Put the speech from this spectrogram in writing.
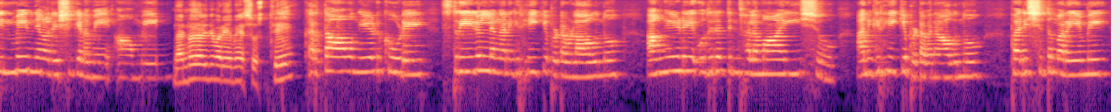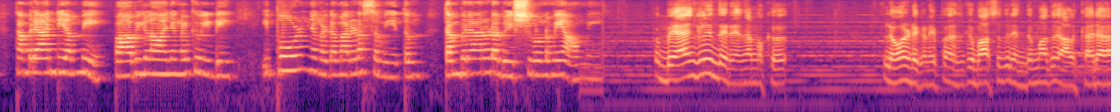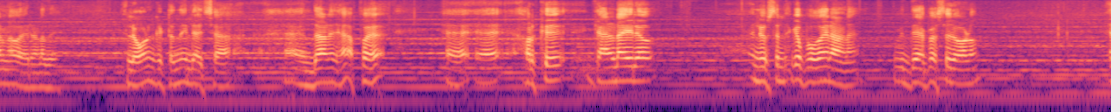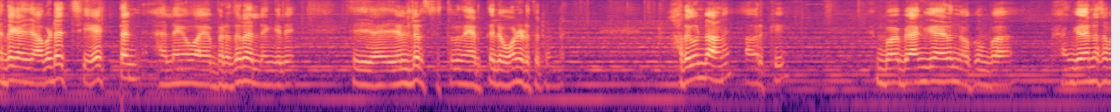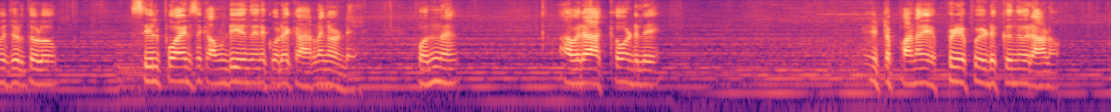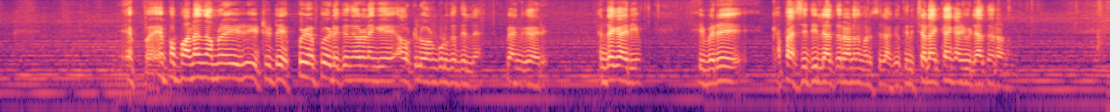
തിന്മയിൽ ഞങ്ങൾ രക്ഷിക്കണമേ. ആമേൻ. നന്മ തെളിഞ്ഞു പറയുമേ സുസ്ഥി കർത്താവ് അങ്ങയുടെ കൂടെ സ്ത്രീകളിൽ അങ്ങ് അനുഗ്രഹിക്കപ്പെട്ടവളാകുന്നു. അങ്ങയുടെ ഉദരത്തിൻ ഫലമായി ഈശോ അനുഗ്രഹിക്കപ്പെട്ടവനാകുന്നു. പരിശുദ്ധ മറിയമേ തമ്പുരാന്റെ അമ്മേ പാപികളായ ഞങ്ങൾക്ക് വേണ്ടി ഇപ്പോഴും ഞങ്ങളുടെ മരണസമയത്തും തമ്പുരാനോട് അപേക്ഷിക്കണമേ. ആമേ ഇപ്പം ബാങ്കിൽ തന്നെ നമുക്ക് ലോൺ എടുക്കണം. ഇപ്പം മാസത്തിൽ എന്തുമാത്രം ആൾക്കാരാണ് വരണത്? ലോൺ കിട്ടുന്നില്ല വെച്ചാൽ എന്താണ്? അപ്പോൾ അവർക്ക് കാനഡയിലോ ന്യൂസിലൊക്കെ പോകാനാണ് വിദ്യാഭ്യാസ ലോണും. എന്താ കാര്യം? അവിടെ ചേട്ടൻ അല്ലെങ്കിൽ ബ്രദർ അല്ലെങ്കിൽ ഈ എൽഡർ സിസ്റ്റർ നേരത്തെ ലോൺ എടുത്തിട്ടുണ്ട്. അതുകൊണ്ടാണ് അവർക്ക് ബാങ്കുകാരൻ നോക്കുമ്പോൾ ബാങ്കുകാരനെ സംബന്ധിച്ചിടത്തോളം സിവിൽ പോയിന്റ്സ് കൗണ്ട് ചെയ്യുന്നതിന് കുറേ കാരണങ്ങളുണ്ട്. ഒന്ന് അവർ അക്കൗണ്ടിൽ ഇട്ട പണം എപ്പോഴും എപ്പോഴും എടുക്കുന്നവരാണോ? എപ്പോൾ എപ്പോൾ പണം നമ്മൾ ഇട്ടിട്ട് എപ്പോഴും എപ്പോഴും എടുക്കുന്നവരാണെങ്കിൽ അവർക്ക് ലോൺ കൊടുക്കത്തില്ല ബാങ്കുകാർ എന്താ കാര്യം? ഇവർ കപ്പാസിറ്റി ഇല്ലാത്തവരാണെന്ന് മനസ്സിലാക്കുക. തിരിച്ചടയ്ക്കാൻ കഴിവില്ലാത്തവരാണെന്ന്.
